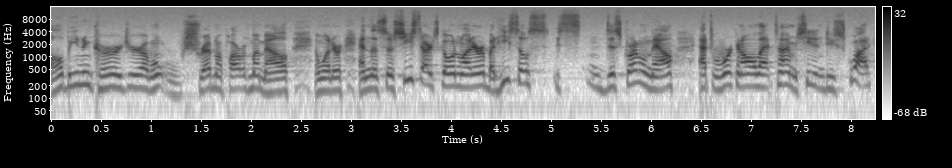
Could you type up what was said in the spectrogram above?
I'll be an encourager. I won't shred my part with my mouth and whatever. And the, so she starts going whatever, but he's so s- disgruntled now after working all that time and she didn't do squat.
